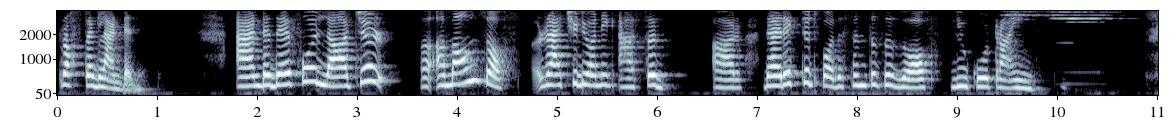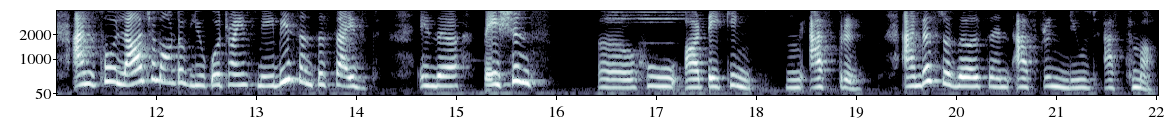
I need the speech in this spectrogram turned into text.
prostaglandins and therefore larger uh, amounts of arachidonic acids are directed for the synthesis of leukotrienes and so large amount of leukotrienes may be synthesized in the patients uh, who are taking um, aspirin and this results in aspirin induced asthma.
